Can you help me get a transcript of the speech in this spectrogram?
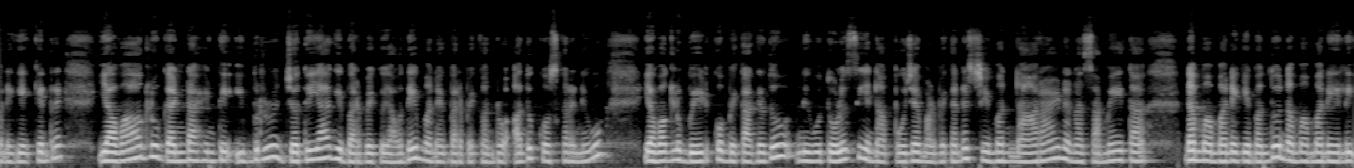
ಮನೆಗೆ. ಏಕೆಂದರೆ ಯಾವಾಗಲೂ ಗಂಡ, ಹೆಂಡತಿ ಇಬ್ಬರೂ ಜೊತೆಯಾಗಿ ಬರಬೇಕು. ಯಾವುದೇ ಮನೆಗೆ ಬರಬೇಕಂದ್ರು ಅದಕ್ಕೋಸ್ಕರ ನೀವು ಯಾವಾಗಲೂ ಬೇಡ್ಕೊಬೇಕಾಗಿರೋದು ನೀವು ತುಳಸಿಯನ್ನು ಪೂಜೆ ಮಾಡಬೇಕಂದ್ರೆ ಶ್ರೀಮನ್ ನಾರಾಯಣನ ಸಮೇತ ನಮ್ಮ ಮನೆಗೆ ಬಂದು ನಮ್ಮ ಮನೆಯಲ್ಲಿ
